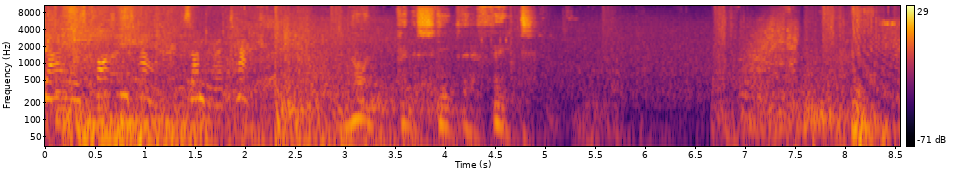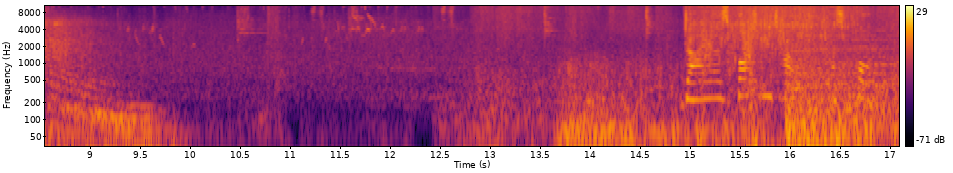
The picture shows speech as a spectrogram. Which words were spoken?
Dire's bottom tower is under attack. None can escape their fate. Dire's bottom tower has fallen.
